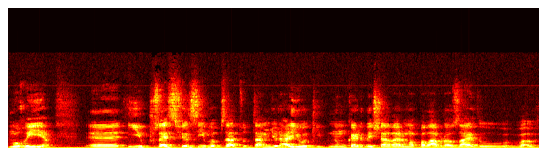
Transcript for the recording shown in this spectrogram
morriam. Uh, e o processo defensivo, apesar de tudo, está a melhorar. E eu aqui não quero deixar de dar uma palavra ao Zaido,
